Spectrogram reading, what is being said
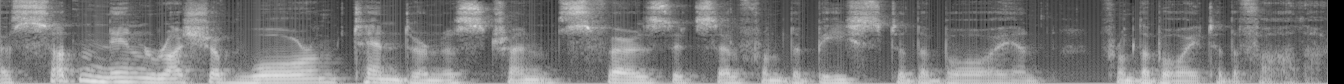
a sudden inrush of warm tenderness transfers itself from the beast to the boy and from the boy to the father.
